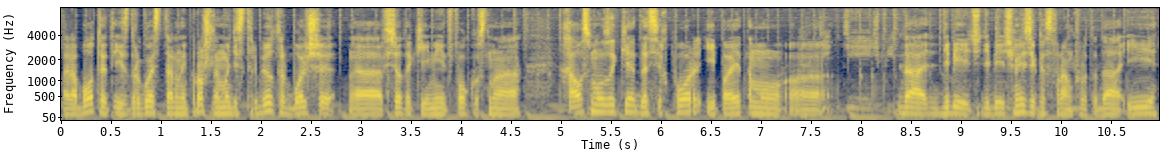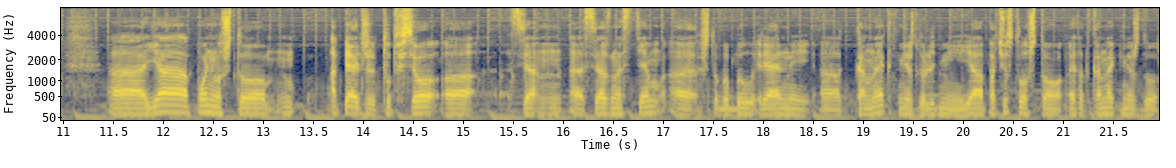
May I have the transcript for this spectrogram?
работают. И с другой стороны, прошлый мой дистрибьютор больше все-таки имеет фокус на хаус-музыке до сих пор, и поэтому... э, DHB. да, DBH, DBH Music из Франкфурта, да. И э, я понял, что, опять же, тут все связано с тем, э, чтобы был реальный э, коннект между людьми. Я почувствовал, что этот коннект между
